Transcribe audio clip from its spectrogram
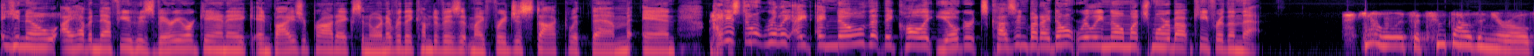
you know, I have a nephew who's very organic and buys your products. And whenever they come to visit, my fridge is stocked with them. And I just don't really, I, I know that they call it yogurt's cousin, but I don't really know much more about kefir than that. Yeah, well, it's a 2,000 year old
